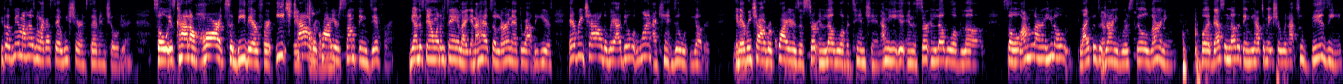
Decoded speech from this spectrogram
because me and my husband, like I said, we share seven children. So it's kind of hard to be there for each child requires something different. You understand what I'm saying? Like, and I had to learn that throughout the years. Every child, the way I deal with one, I can't deal with the other. Yeah. And every child requires a certain level of attention. I mean, and a certain level of love. So I'm learning, you know, life is a yeah. journey. We're still learning. But that's another thing. We have to make sure we're not too busy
